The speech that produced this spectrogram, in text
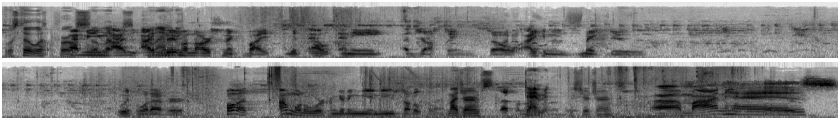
What's the what, for a I mean, I, select I calamity? live on arsenic bite without any adjusting, so I can make do with whatever. But I'm going to work on getting me a new subtle plan. My germs. That's Damn I'm it! It's your germs. Uh, mine has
